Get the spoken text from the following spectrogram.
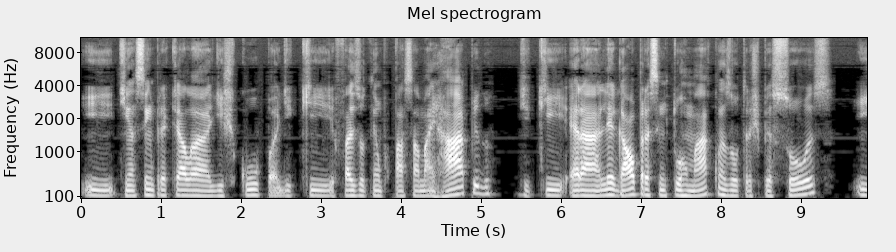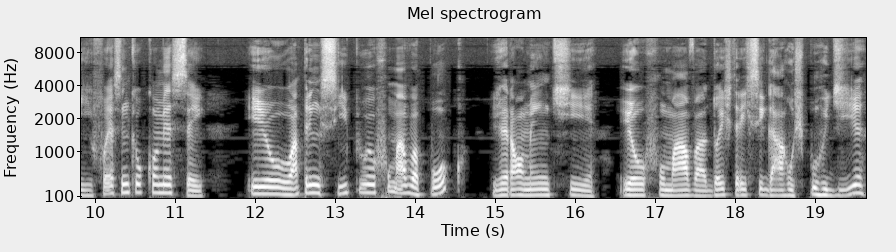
e tinha sempre aquela desculpa de que faz o tempo passar mais rápido, de que era legal para se enturmar com as outras pessoas e foi assim que eu comecei. Eu a princípio eu fumava pouco, geralmente eu fumava dois, três cigarros por dia.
